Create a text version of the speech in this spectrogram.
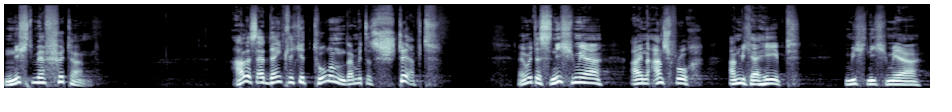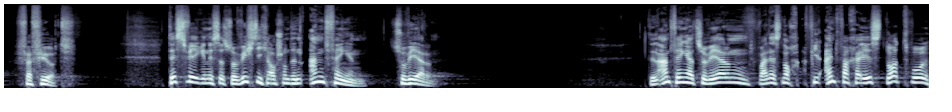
nicht mehr füttern, alles Erdenkliche tun, damit es stirbt, damit es nicht mehr einen Anspruch an mich erhebt, mich nicht mehr verführt. Deswegen ist es so wichtig, auch schon den Anfängen zu wehren. Den Anfänger zu wehren, weil es noch viel einfacher ist, dort wo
